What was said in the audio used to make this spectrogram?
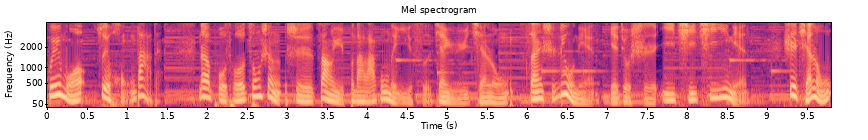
规模最宏大的。那普陀宗圣是藏语布达拉宫的意思，建于乾隆三十六年，也就是一七七一年，是乾隆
